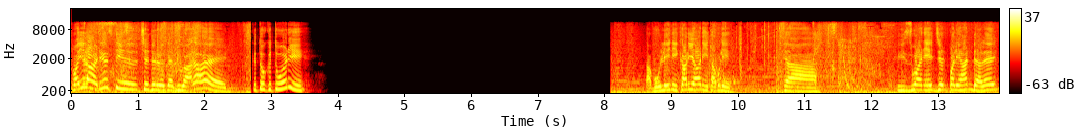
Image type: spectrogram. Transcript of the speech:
Sebab yelah dia still cederakan jugalah kan. Ketua-ketua ni. Tak boleh ni karya ni tak boleh. Ya. Rizwan agent paling handal kan.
